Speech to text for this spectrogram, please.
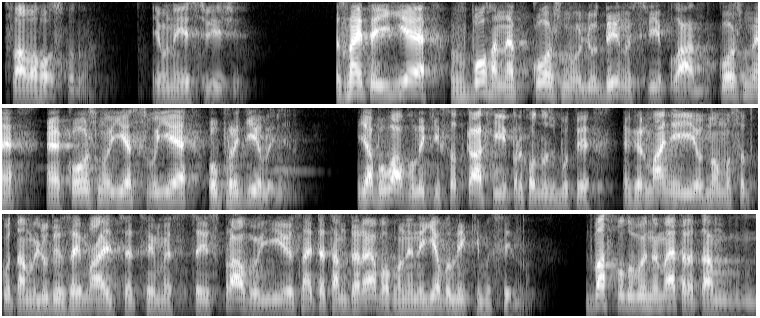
Слава Господу! І вони є свіжі. Знаєте, є в Бога не в кожну людину свій план, кожне, е, є своє оприділення. Я бував в великих садках і приходилось бути в Германії, і в одному садку там люди займаються цими, цією справою. І знаєте, там дерева вони не є великими сильно. Два з половиною метра там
